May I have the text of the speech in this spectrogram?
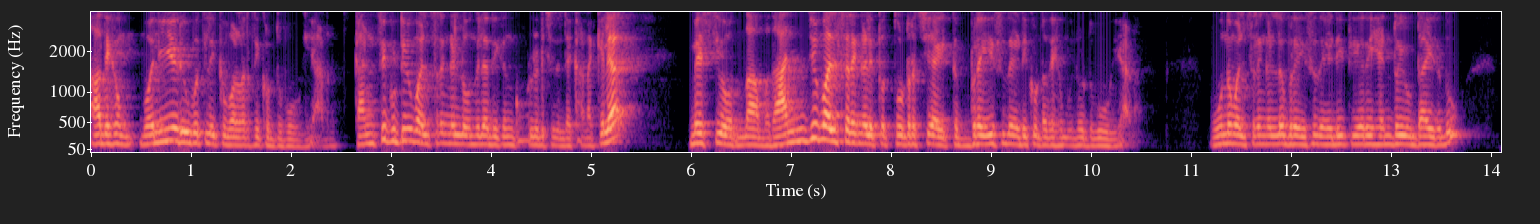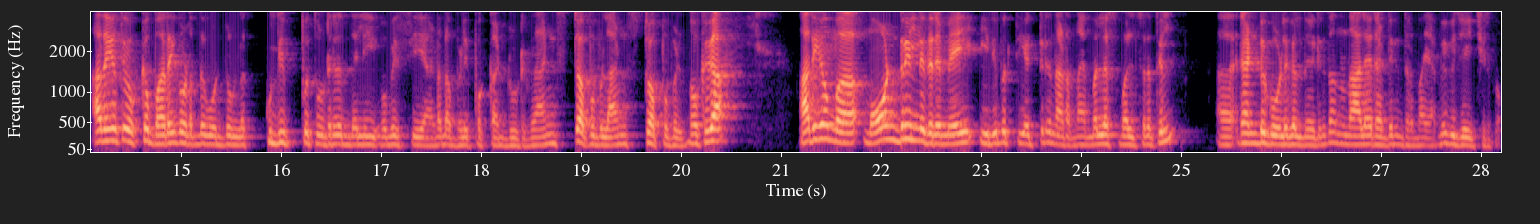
അദ്ദേഹം വലിയ രൂപത്തിലേക്ക് വളർത്തിക്കൊണ്ടു പോവുകയാണ്. കൺസിക്യൂട്ടീവ് മത്സരങ്ങളിൽ ഒന്നിലധികം ഗോൾ അടിച്ചതിന്റെ കണക്കിൽ മെസ്സി ഒന്നാമത്. അഞ്ച് മത്സരങ്ങൾ ഇപ്പോൾ തുടർച്ചയായിട്ട് ബ്രേസ് നേടിക്കൊണ്ട് അദ്ദേഹം മുന്നോട്ട് പോവുകയാണ്. മൂന്ന് മത്സരങ്ങളിൽ ബ്രേസ് നേടി തിയറി ഹെൻറി ഉണ്ടായിരുന്നു. അദ്ദേഹത്തെ ഒക്കെ മറികടന്നുകൊണ്ടുള്ള കുതിപ്പ് തുടരുന്ന ലീ ഒബിസിയാണ് നമ്മളിപ്പോൾ കണ്ടുകൊണ്ടിരുന്നത്. അൺസ്റ്റോപ്പബിൾ അൺസ്റ്റോപ്പബിൾ നോക്കുക. അധികം മോൺട്രിലിനെതിരെ മെയ് ഇരുപത്തിയെട്ടിന് നടന്ന എം എൽ എസ് മത്സരത്തിൽ രണ്ട് ഗോളുകൾ നേടിയിരുന്നു. അന്ന് നാല് രണ്ടിന് ഇന്റർ മയാമി വിജയിച്ചിരുന്നു.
